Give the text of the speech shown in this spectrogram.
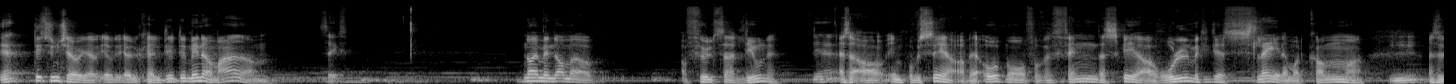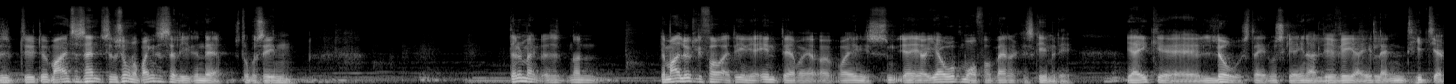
Ja. Det synes jeg jo, jeg, jeg, jeg vil kalde det, det minder jo meget om... Sex. Nå, men om at, at føle sig levende. Ja. Altså at improvisere og være åben over for, hvad fanden der sker, og rulle med de der slag, der måtte komme. Og, mm. Altså det, det, det er en meget interessant situation at bringe sig selv i, den der, stå på scenen. Det man, altså, når, jeg er meget lykkelig for, at det egentlig er endt der, hvor jeg, hvor jeg, egentlig, jeg, jeg, jeg er åben over for, hvad der kan ske med det. Jeg er ikke øh, låst af, nu skal jeg ind og levere et eller andet hit, jeg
